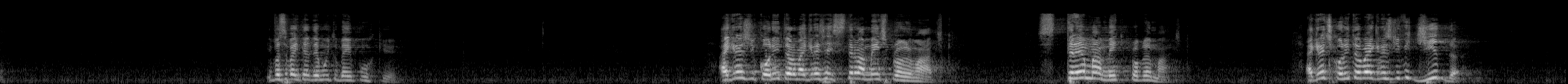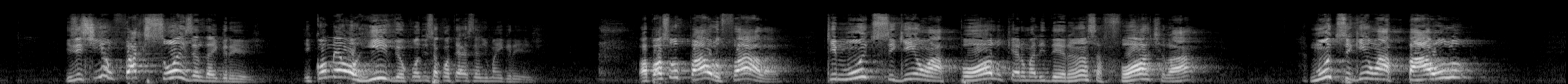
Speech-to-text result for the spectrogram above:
E você vai entender muito bem por quê. A igreja de Corinto era uma igreja extremamente problemática. Extremamente problemática. A igreja de Corinto era uma igreja dividida. Existiam facções dentro da igreja. E como é horrível quando isso acontece dentro de uma igreja. O apóstolo Paulo fala que muitos seguiam Apolo, que era uma liderança forte lá. Muitos seguiam a Paulo.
